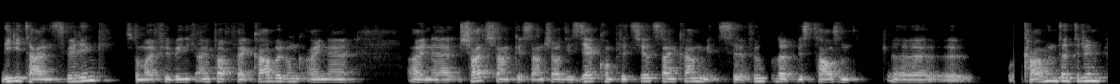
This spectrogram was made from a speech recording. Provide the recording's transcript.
digitalen Zwilling. Zum Beispiel, wenn ich einfach Verkabelung einer eine Schaltschranke anschaue, die sehr kompliziert sein kann mit 500 bis 1000 äh, Kabeln da drin.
